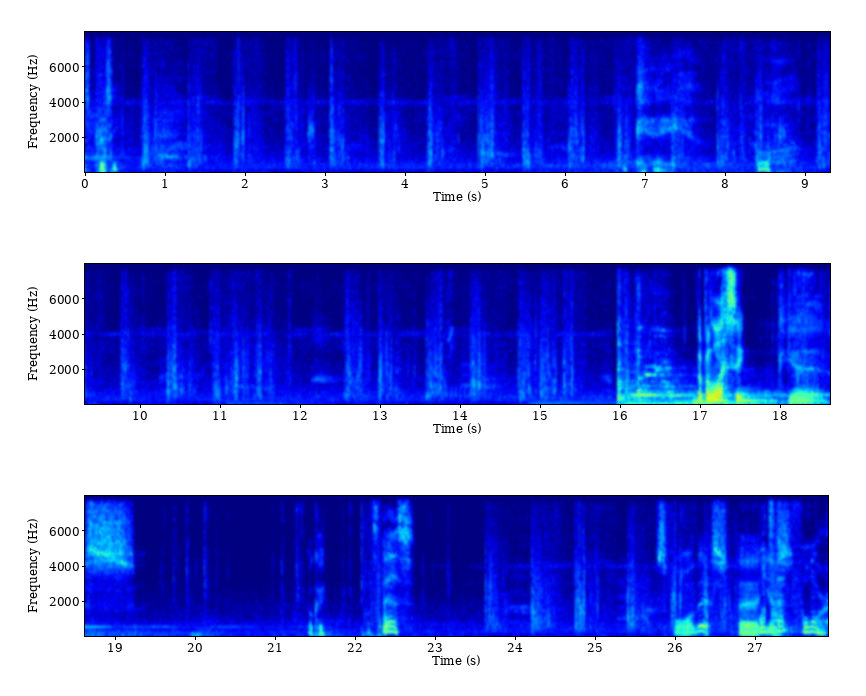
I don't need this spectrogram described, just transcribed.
That's pretty. Okay. Oh. The blessing, yes. Okay. What's this? It's for this. Uh, What's yes. that for?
